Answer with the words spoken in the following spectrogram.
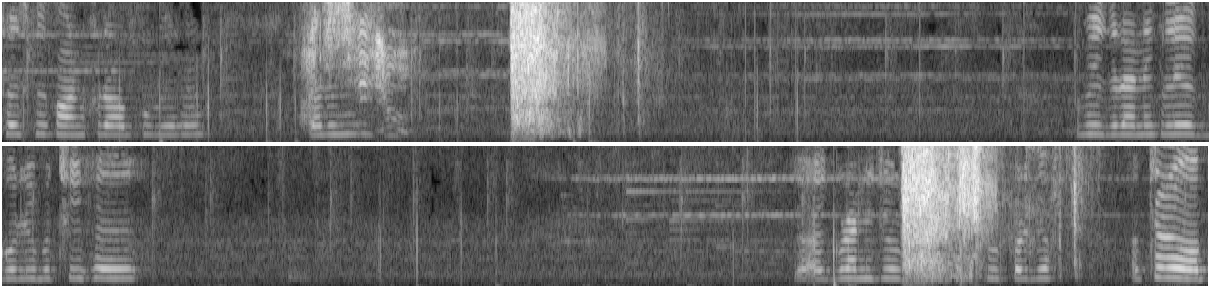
अच्छा इसके कान खराब हो गए हैं. अभी गिराने के लिए गोली बची है। यार ग्रानी जो शूट कर दिया। अब चलो अब।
